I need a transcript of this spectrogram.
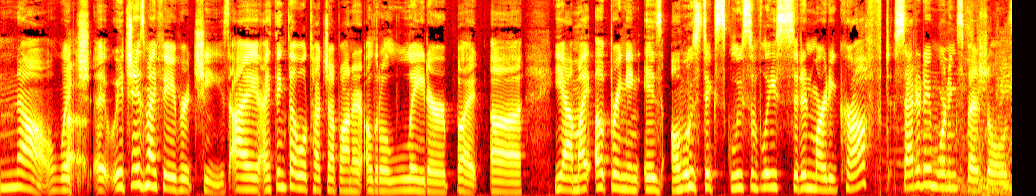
No, which uh, which is my favorite cheese. I I think that we'll touch up on it a little later, but uh yeah, my upbringing is almost exclusively Sid and Marty Krofft Saturday morning specials.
